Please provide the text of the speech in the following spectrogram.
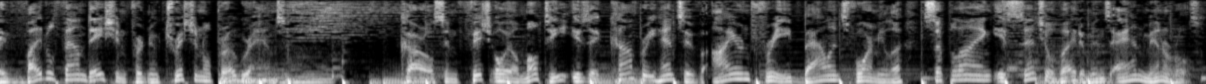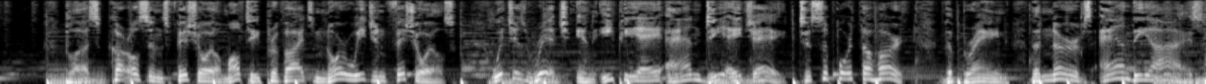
a vital foundation for nutritional programs. Carlson Fish Oil Multi is a comprehensive iron-free balance formula supplying essential vitamins and minerals. Plus, Carlson's Fish Oil Multi provides Norwegian fish oils, which is rich in EPA and DHA to support the heart, the brain, the nerves, and the eyes.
